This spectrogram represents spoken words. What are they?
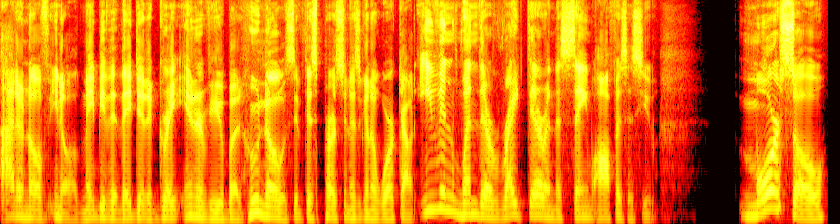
I don't know if, you know, maybe that they did a great interview, but who knows if this person is going to work out, even when they're right there in the same office as you. More so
